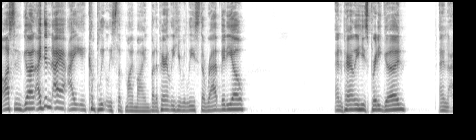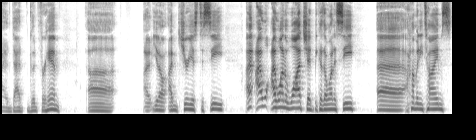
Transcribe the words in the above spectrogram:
Austin Gunn. I didn't. I I completely slipped my mind, but apparently he released a rap video, and apparently he's pretty good, and I, that good for him. Uh, I, you know, I'm curious to see. I I, I want to watch it because I want to see uh how many times,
